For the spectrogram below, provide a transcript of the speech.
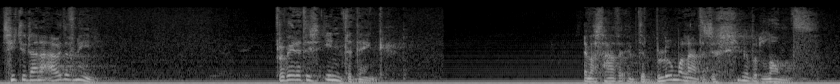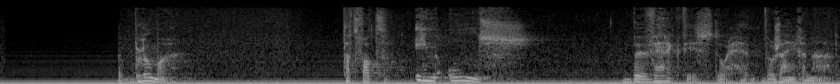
Ziet u daarna uit of niet? Probeer het eens in te denken. En dan staat er, de bloemen laten zich zien op het land. De bloemen. Dat wat in ons bewerkt is door hem, door zijn genade.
